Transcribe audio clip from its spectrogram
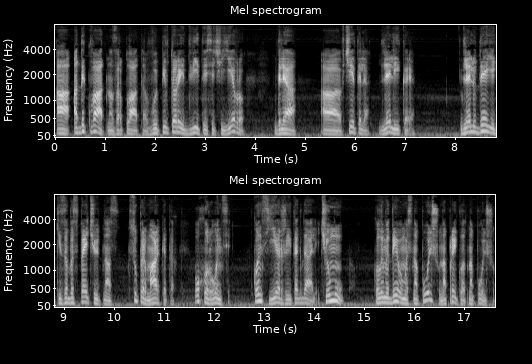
А адекватна зарплата в півтори-дві тисячі євро для вчителя, для лікаря, для людей, які забезпечують нас в супермаркетах, охоронці, консьєржі і так далі. Чому? Коли ми дивимося на Польщу, наприклад, на Польщу,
